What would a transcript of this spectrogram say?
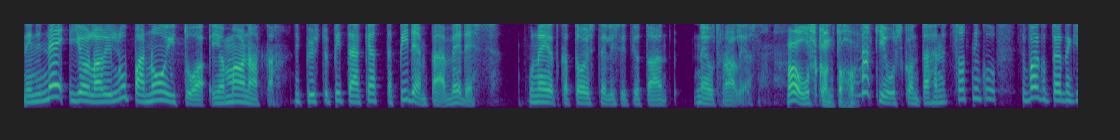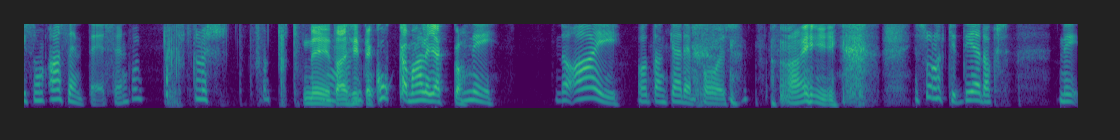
niin niin ne, joilla oli lupa noitua ja manata, niin pysty pitää kättä pidempään vedessä kuin ne, jotka toistelisit jotain neutraalia sanaa. Mä uskon tohon. Mäkin uskon tähän, että sä oot niinku, se vaikuttaa jotenkin sun asenteeseen. Niin, tai sitten niinku- kukkamaljakko. Niin. No ai, otan käden pois. Ai. Ja sullekin tiedoksi, niin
